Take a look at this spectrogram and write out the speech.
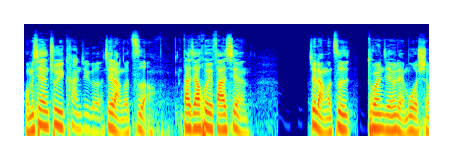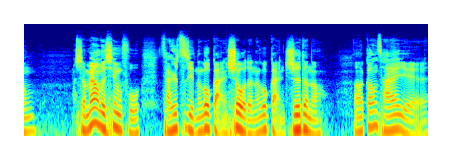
我们现在注意看这个这两个字啊，大家会发现，这两个字突然间有点陌生。什么样的幸福才是自己能够感受的、能够感知的呢？啊，刚才也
